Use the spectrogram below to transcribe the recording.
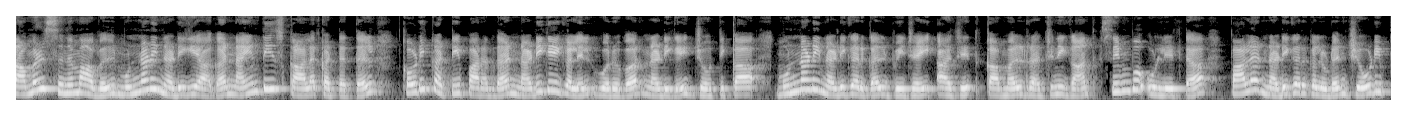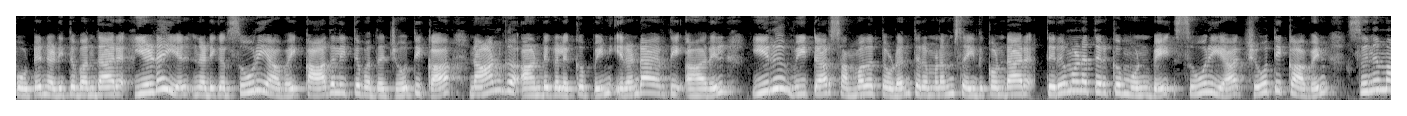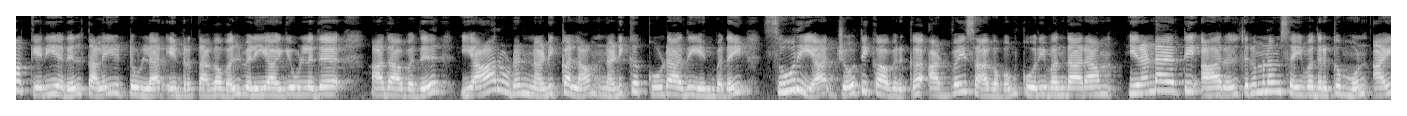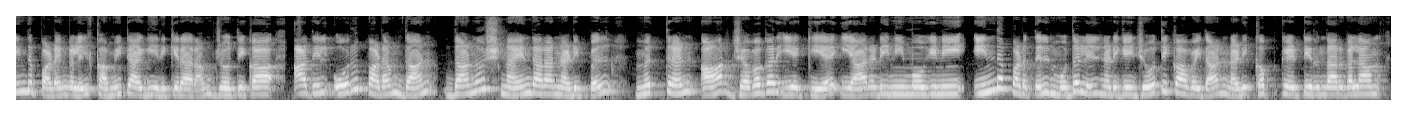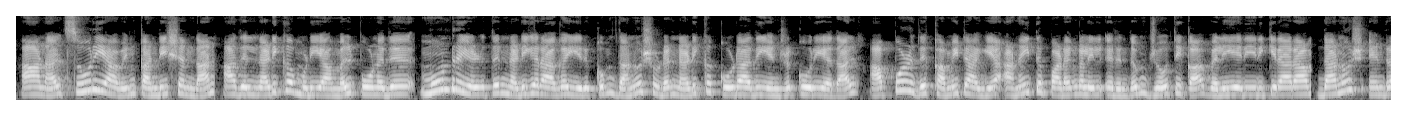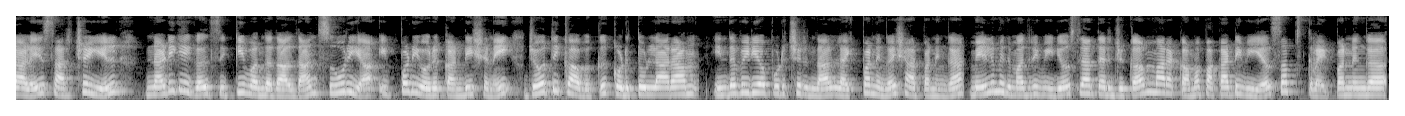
தமிழ் சினிமாவில் முன்னணி நடிகையாக நைன்டிஸ் காலகட்டத்தில் கொடிக்கட்டி பறந்த நடிகைகளில் ஒருவர் நடிகை ஜோதிகா. முன்னணி நடிகர்கள் விஜய் அஜித் கமல் ரஜினிகாந்த் சிம்பு உள்ளிட்ட பல நடிகர்களுடன் ஜோடி போட்டு நடித்து வந்தார். இடையில் நடிகர் சூர்யாவை காதலித்து வந்த ஜோதிகா நான்கு ஆண்டுகளுக்கு பின் இரண்டாயிரத்தி ஆறில் இரு வீட்டார் சம்மதத்துடன் திருமணம் செய்து கொண்டார். திருமணத்திற்கு முன்பே சூர்யா ஜோதிகாவின் சினிமா கெரியரில் தலையிட்டுள்ளார் என்ற தகவல் வெளியாகியுள்ளது. அதாவது யாருடன் நடிக்கலாம் நடிக்கக்கூடாது என்பதை சூர்யா ஜோதிகாவிற்கு அட்வைஸ் ஆகவும் கூறி வந்தாராம். இரண்டாயிரத்தி ஆறில் திருமணம் செய்வதற்கு முன் ஐந்து படங்களில் கமிட் ஆகி இருக்கிறாராம் ஜோதிகா. அதில் ஒரு படம் தான் தனுஷ் நயன்தாரா நடிப்பில் மித்ரன் ஆர் ஜவகர் இயக்கிய யாரடி நீ மோகினி. இந்த படத்தில் முதலில் நடிகை ஜோதிகாவை தான் நடிக்க கேட்டிருந்தார்களாம். ஆனால் சூர்யாவின் கண்டிஷன் தான் அதில் நடிக்க முடியாமல் போனது. மூன்று எழுத்து நடிகராக இருக்கும் தனுஷுடன் நடிக்க கூடாது என்று கூறியதால் அப்பொழுது கமிட் ஆகிய அனைத்து படங்களில் இருந்தும் ஜோதிகா வெளியேறியிருக்கிறாராம். தனுஷ் என்றாலே சர்ச்சையில் நடிகைகள் சிக்கி வந்ததால் தான் சூர்யா இப்படி ஒரு கண்டிஷனை ஜோதிகாவுக்கு கொடுத்துள்ளாராம். இந்த வீடியோ பிடிச்சிருந்தால் லைக் பண்ணுங்க ஷேர் பண்ணுங்க. மேலும் இது மாதிரி வீடியோஸ்லாம் தெரிஞ்சுக்க மறக்காம பக்கா டிவியை சப்ஸ்கிரைப் பண்ணுங்க.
